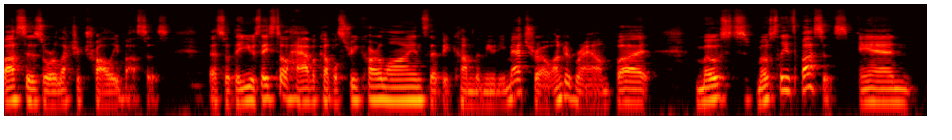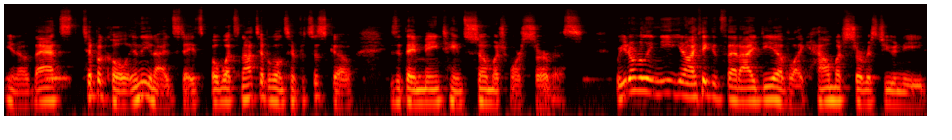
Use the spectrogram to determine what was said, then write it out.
buses or electric trolley buses. That's what they use. They still have a couple streetcar lines that become the Muni Metro underground, but most mostly it's buses. And you know, that's typical in the United States, but what's not typical in San Francisco is that they maintain so much more service. Where you don't really need, you know, I think it's that idea of like how much service do you need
